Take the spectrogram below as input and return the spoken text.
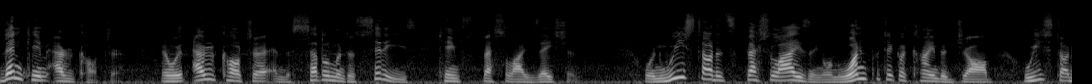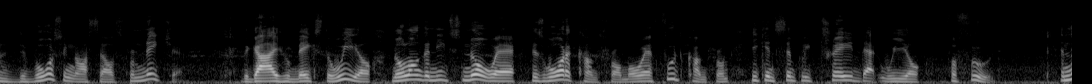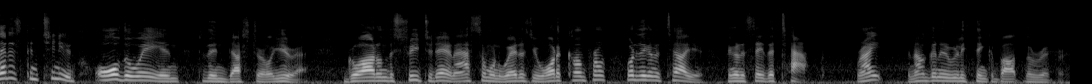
Then came agriculture. And with agriculture and the settlement of cities came specialization. When we started specializing on one particular kind of job, we started divorcing ourselves from nature. The guy who makes the wheel no longer needs to know where his water comes from or where food comes from. He can simply trade that wheel for food. And that has continued all the way into the industrial era. Go out on the street today and ask someone, where does your water come from? What are they going to tell you? They're going to say the tap, right? They're not going to really think about the river.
